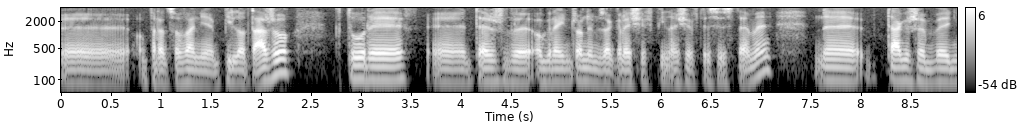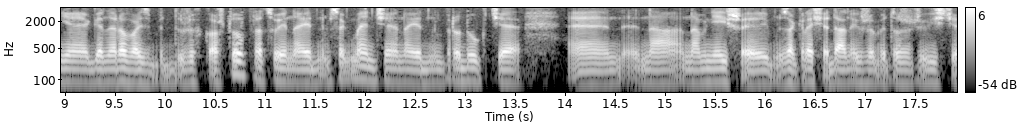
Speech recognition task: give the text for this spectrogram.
e, opracowanie pilotażu, który e, też w ograniczonym zakresie wpina się w te systemy, e, tak żeby nie generować zbyt dużych kosztów. Pracuje na jednym segmencie, na jednym produkcie, e, na, na mniejszym zakresie danych, żeby to rzeczywiście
